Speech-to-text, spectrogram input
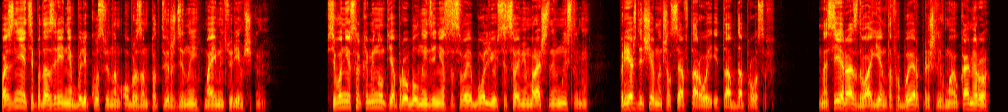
Позднее эти подозрения были косвенным образом подтверждены моими тюремщиками. Всего несколько минут я пробыл наедине со своей болью и со своими мрачными мыслями, прежде чем начался второй этап допросов. На сей раз два агента ФБР пришли в мою камеру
